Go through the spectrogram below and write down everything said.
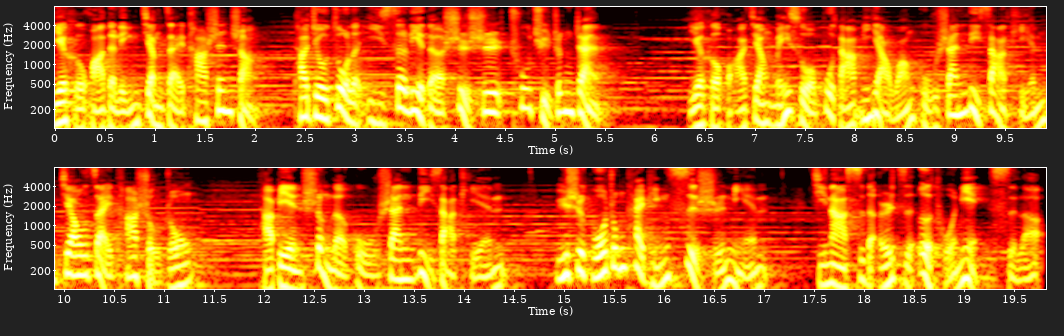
耶和华的灵降在他身上，他就做了以色列的士师，出去征战。耶和华将美索不达米亚王古山利萨田交在他手中，他便胜了古山利萨田。于是国中太平四十年。基纳斯的儿子厄陀聂死了。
